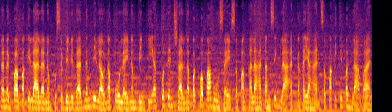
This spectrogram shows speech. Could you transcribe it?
na nagpapakilala ng posibilidad ng dilaw na kulay ng binti at potensyal na pagpapahusay sa pangkalahatang sigla at kakayahan sa pakikipaglaban.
